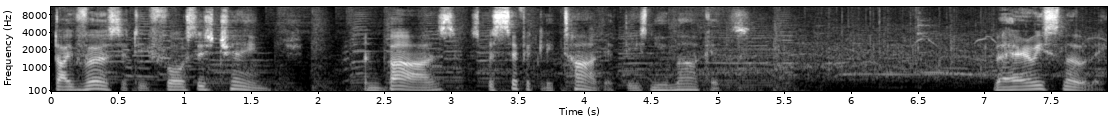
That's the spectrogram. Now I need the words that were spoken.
Diversity forces change and bars specifically target these new markets. Very slowly,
